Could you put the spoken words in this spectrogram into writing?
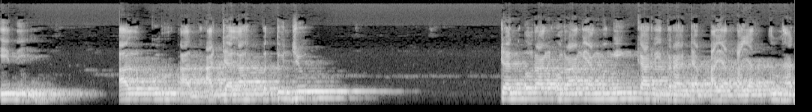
ini Al-Qur'an adalah petunjuk dan orang-orang yang mengingkari terhadap ayat-ayat Tuhan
